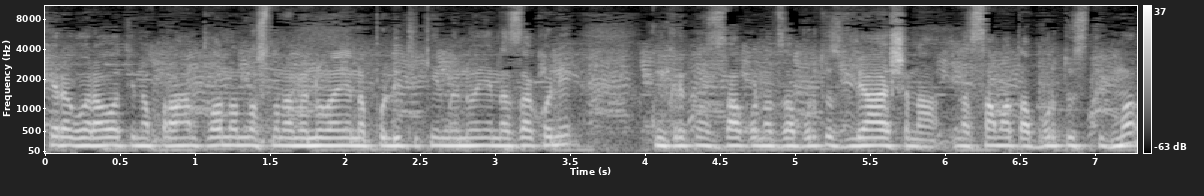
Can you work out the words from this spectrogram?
Хера го работи на правен план, односно на менување на политики и менување на закони, конкретно законот за абортус влијаеше на, на самата абортус стигма.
